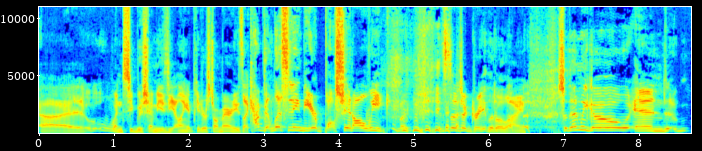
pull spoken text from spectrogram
uh, when Steve Buscemi is yelling at Peter Stormare, and he's like, "I've been listening to your bullshit all week." Like, it's such a great little line. So then we go, and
